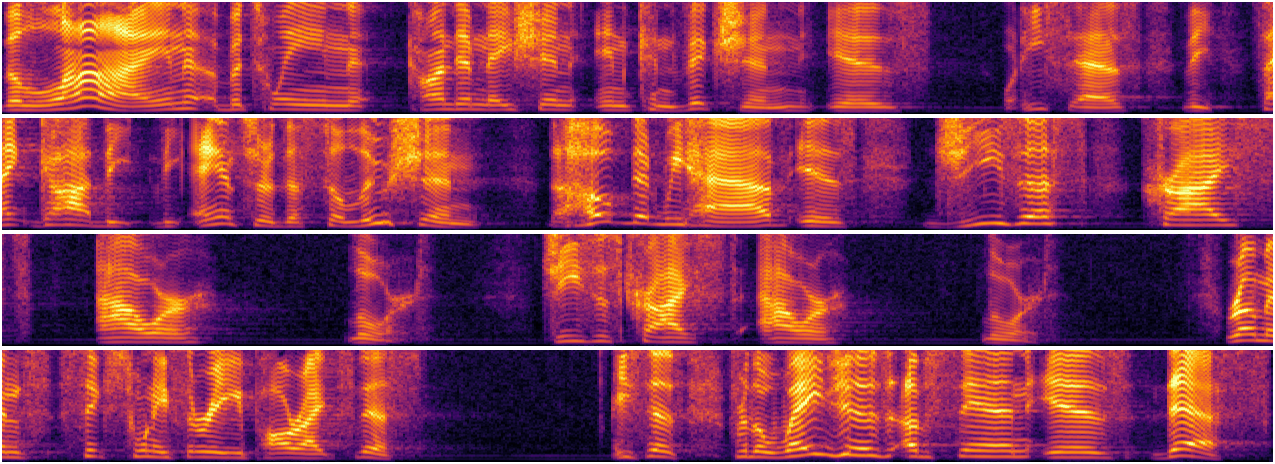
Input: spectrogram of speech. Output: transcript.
the line between condemnation and conviction is what he says the thank God, the, the answer, the solution, the hope that we have is Jesus Christ our Lord. Jesus Christ our Lord. Romans 6:23 Paul writes this. He says, "For the wages of sin is death,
